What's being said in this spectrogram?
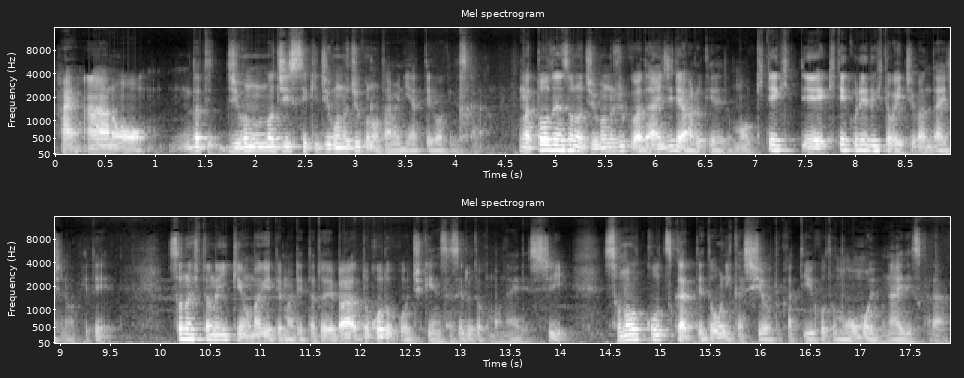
はい。あの、だって自分の実績、自分の塾のためにやってるわけですから。まあ当然その自分の塾は大事ではあるけれども、来てきて、来てくれる人が一番大事なわけで、その人の意見を曲げてまで、例えばどこどこを受験させるとかもないですし、その子を使ってどうにかしようとかっていうことも思いもないですから、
